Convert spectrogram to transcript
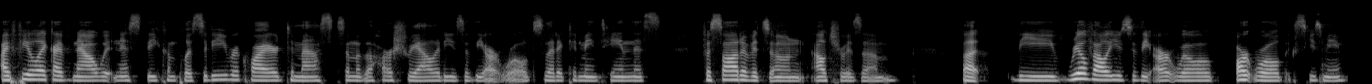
I feel like I've now witnessed the complicity required to mask some of the harsh realities of the art world so that it can maintain this facade of its own altruism. But the real values of the art world, art world, excuse me,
